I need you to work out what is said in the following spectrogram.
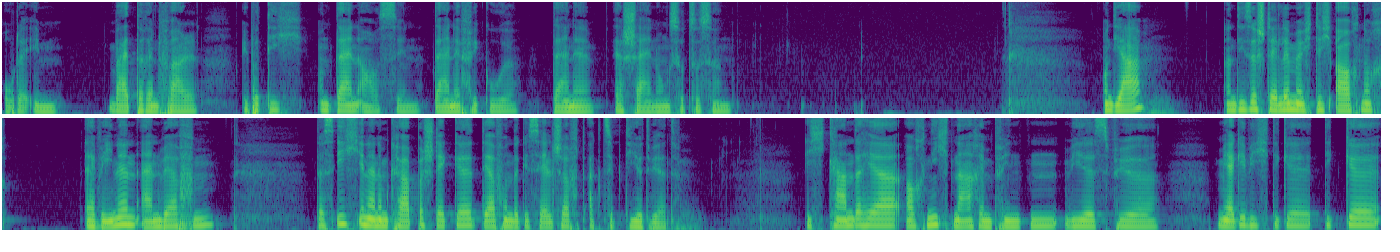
Oder im weiteren Fall über dich und dein Aussehen, deine Figur, deine Erscheinung sozusagen. Und ja, an dieser Stelle möchte ich auch noch erwähnen, einwerfen, dass ich in einem Körper stecke, der von der Gesellschaft akzeptiert wird. Ich kann daher auch nicht nachempfinden, wie es für mehrgewichtige, dicke,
